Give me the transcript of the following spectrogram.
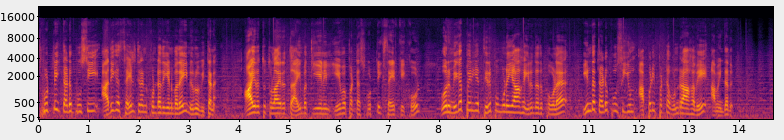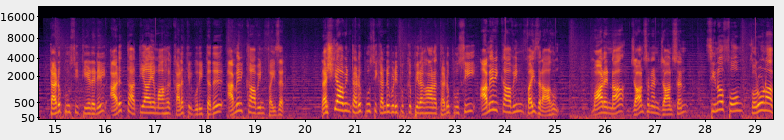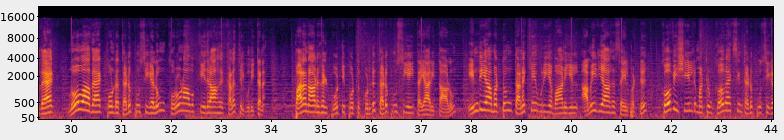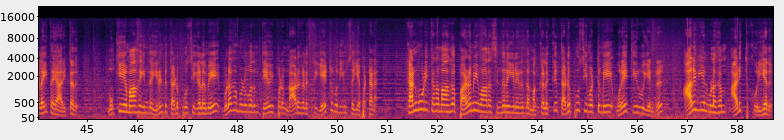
ஸ்புட்னிக் தடுப்பூசி அதிக செயல்திறன் கொண்டது என்பதை நிரூபித்தன. ஆயிரத்து தொள்ளாயிரத்து ஐம்பத்தி ஏழில் ஏவப்பட்ட ஸ்புட்னிக் செயற்கைக்கோள் ஒரு மிகப்பெரிய திருப்பு முனையாக இருந்தது போல இந்த தடுப்பூசியும் அப்படிப்பட்ட ஒன்றாகவே அமைந்தது. தடுப்பூசி தேடலில் அடுத்த அத்தியாயமாக களத்தில் குதித்தது அமெரிக்காவின் ஃபைசர். ரஷ்யாவின் தடுப்பூசி கண்டுபிடிப்புக்கு பிறகான தடுப்பூசி அமெரிக்காவின் ஃபைசர் ஆகும். Moderna Johnson and Johnson Sinopharm CoronaVac Novavax போன்ற தடுப்பூசிகளும் கொரோனாவுக்கு எதிராக களத்தில் குதித்தன. பல நாடுகள் போட்டி போட்டுக்கொண்டு தடுப்பூசியை தயாரித்தாலும் இந்தியா மட்டும் தனக்கே உரிய பாணியில் அமைதியாக செயல்பட்டு கோவிஷீல்டு மற்றும் கோவேக்சின் தடுப்பூசிகளை தயாரித்தது. முக்கியமாக இந்த இரண்டு தடுப்பூசிகளுமே உலகம் முழுவதும் தேவைப்படும் நாடுகளுக்கு ஏற்றுமதியும் செய்யப்பட்டன. கண்மூடித்தனமாக பழமைவாத சிந்தனையில் இருந்த மக்களுக்கு தடுப்பூசி மட்டுமே ஒரே தீர்வு என்று அறிவியல் உலகம் அடித்து கூறியது.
